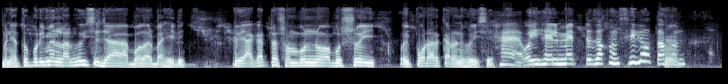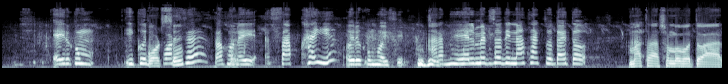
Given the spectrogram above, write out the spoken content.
মানে এত পরিমাণ লাল হয়েছে যা বলার বাহিরে তো এই আঘাতটা সম্পূর্ণ অবশ্যই ওই পড়ার কারণে হয়েছে। হ্যাঁ ওই হেলমেট যখন ছিল তখন এইরকম ই হ্যাঁ। পড়ছে? পড়ছে তখন এই চাপ খাইয়ে ওই রকম হয়েছে আর হেলমেট যদি না থাকতো তাই তো মাথা সম্ভবত আর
